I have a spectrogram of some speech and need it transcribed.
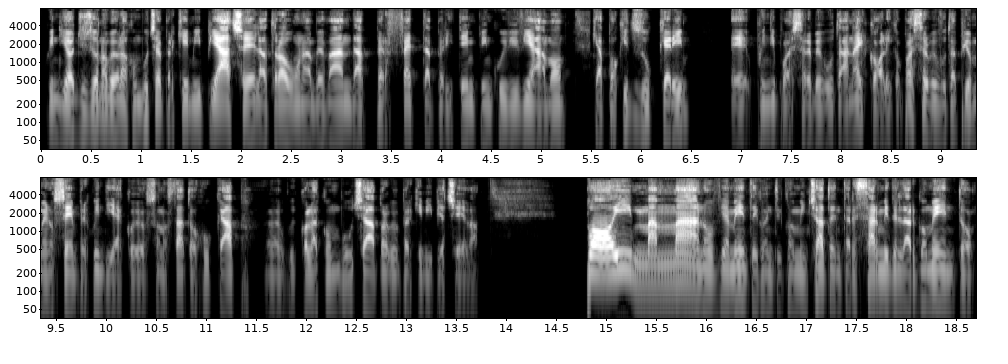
Quindi oggigiorno bevo la kombucha perché mi piace, la trovo una bevanda perfetta per i tempi in cui viviamo, che ha pochi zuccheri, e quindi può essere bevuta analcolica, può essere bevuta più o meno sempre, quindi ecco io sono stato hook up eh, con la kombucha proprio perché mi piaceva. Poi man mano ovviamente ho cominciato a interessarmi dell'argomento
